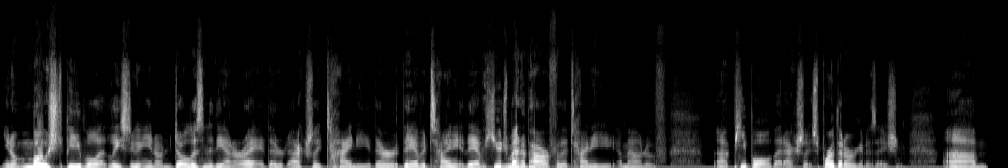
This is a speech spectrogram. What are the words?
you know, most people at least, you know, don't listen to the NRA. They're actually tiny. They're they have a tiny, they have a huge amount of power for the tiny amount of uh, people that actually support that organization. Um,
